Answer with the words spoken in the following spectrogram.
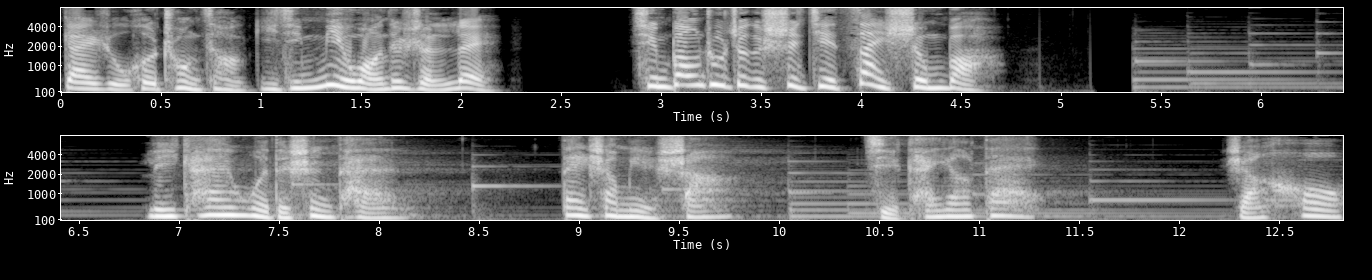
该如何创造已经灭亡的人类？”请帮助这个世界再生吧！离开我的圣坛，戴上面纱，解开腰带，然后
